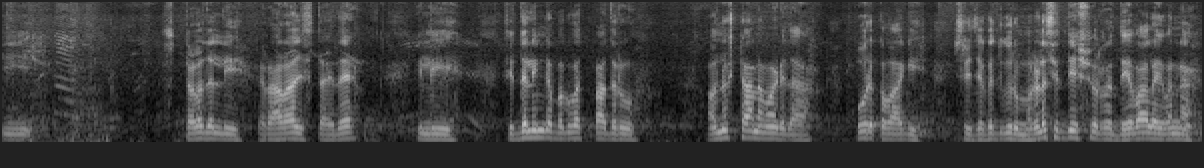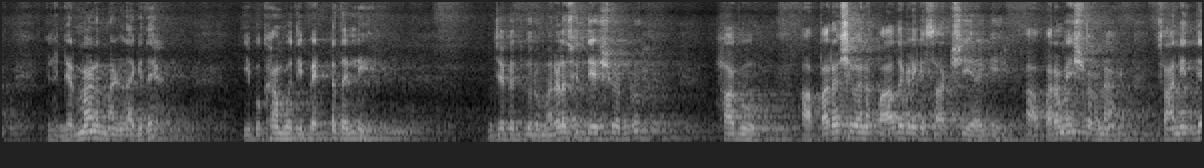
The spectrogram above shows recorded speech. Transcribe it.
ಈ ಸ್ಥಳದಲ್ಲಿ ರಾರಾಜಿಸ್ತಾ ಇದೆ. ಇಲ್ಲಿ ಸಿದ್ಧಲಿಂಗ ಭಗವತ್ಪಾದರು ಅನುಷ್ಠಾನ ಮಾಡಿದ ಪೂರಕವಾಗಿ ಶ್ರೀ ಜಗದ್ಗುರು ಮರಳಸಿದ್ದೇಶ್ವರರ ದೇವಾಲಯವನ್ನು ಇಲ್ಲಿ ನಿರ್ಮಾಣ ಮಾಡಲಾಗಿದೆ. ಈ ಬುಖಾಂಬುದಿ ಬೆಟ್ಟದಲ್ಲಿ ಜಗದ್ಗುರು ಮರಳಸಿದ್ದೇಶ್ವರರು ಹಾಗೂ ಆ ಪರಶಿವನ ಪಾದಗಳಿಗೆ ಸಾಕ್ಷಿಯಾಗಿ ಆ ಪರಮೇಶ್ವರನ ಸಾನ್ನಿಧ್ಯ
